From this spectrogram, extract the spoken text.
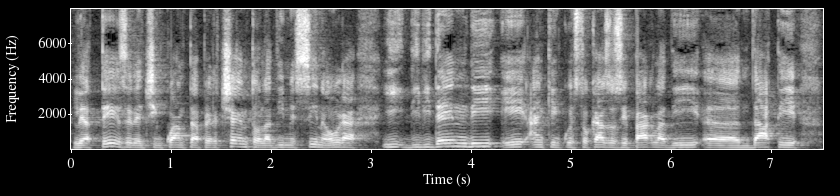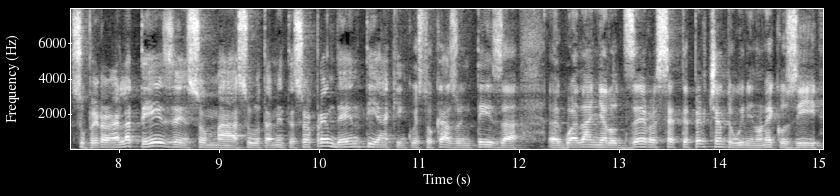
le attese del 50%, la di Messina ora i dividendi e anche in questo caso si parla di eh, dati superiori alle attese, insomma assolutamente sorprendenti, anche in questo caso Intesa eh, guadagna lo 0,7%, quindi non è così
